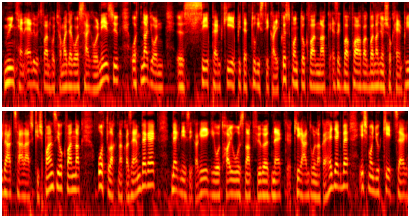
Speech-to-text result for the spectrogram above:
München előtt van, hogyha Magyarországról nézzük, ott nagyon szépen kiépített turisztikai központok vannak, ezekben a falvakban nagyon sok helyen privát szállás, kis panziók vannak, ott laknak az emberek, megnézik a régiót, hajóznak, fürödnek, kirándulnak a hegyekbe, és mondjuk kétszer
